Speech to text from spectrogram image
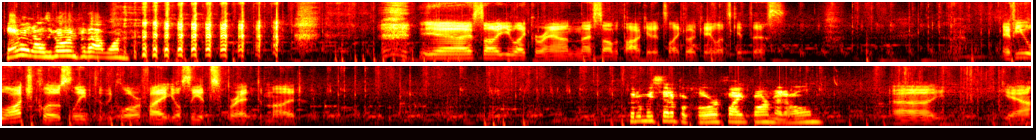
Damn it, I was going for that one. Yeah, I saw you like around and I saw the pocket. It's like, okay, let's get this. If you watch closely to the chlorophyte, you'll see it spread to mud. Couldn't we set up a chlorophyte farm at home? Uh, yeah.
